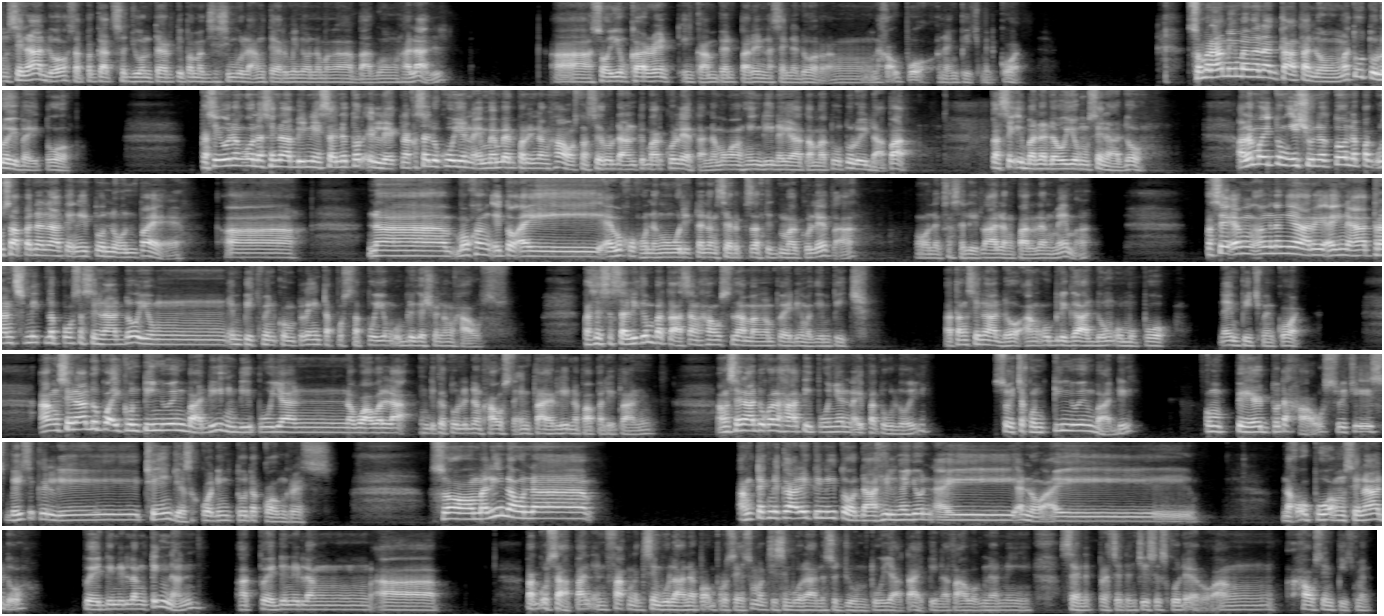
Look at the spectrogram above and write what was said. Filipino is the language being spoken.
Senado sapagkat sa June 30 pa magsisimula ang termino ng mga bagong halal. Ah, so yung current incumbent pa rin na senador ang nakaupo na impeachment court. So maraming mga nagtatanong, matutuloy ba ito? Kasi unang-una sinabi ni Senator-elect na kasalukuyan ay member pa rin ng House na si Rodante Marcoleta na mukhang hindi na yata matutuloy dapat. Kasi iba na daw yung Senado. Alam mo itong issue na to, napag-usapan na natin ito noon pa eh. Ah, na mukhang ito ay, ewan ko kung nangungulit na lang si Representative Marcoleta o nagsasalita lang para lang mema. Kasi ang, ang nangyari ay na-transmit na po sa Senado yung impeachment complaint tapos na po yung obligasyon ng House. Kasi sa saligang batas, ang House lamang ang pwedeng mag-impeach. At ang Senado ang obligadong umupo na impeachment court. Ang Senado po ay continuing body, hindi po yan nawawala, hindi katulad ng House na entirely napapalitan. Ang Senado kalahati po niyan ay patuloy. So it's a continuing body compared to the House, which is basically changes according to the Congress. So malinaw na ang technicality nito dahil ngayon ay ano ay nakaupo ang Senado, pwede nilang tingnan at pwede nilang ah, pag-usapan. In fact, nagsimula na po ang proseso, magsisimula na sa June 2 yata, ay pinatawag na ni Senate President Chis Escudero ang House Impeachment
